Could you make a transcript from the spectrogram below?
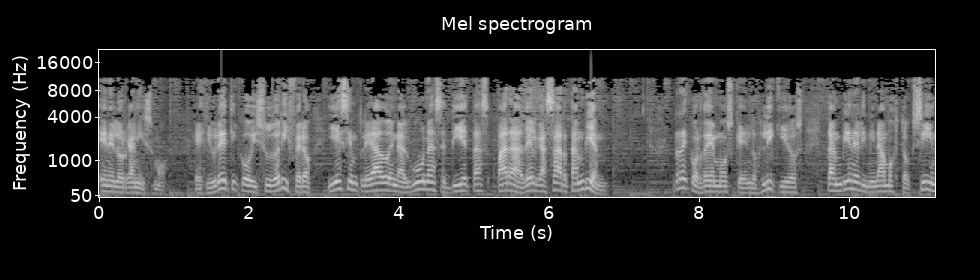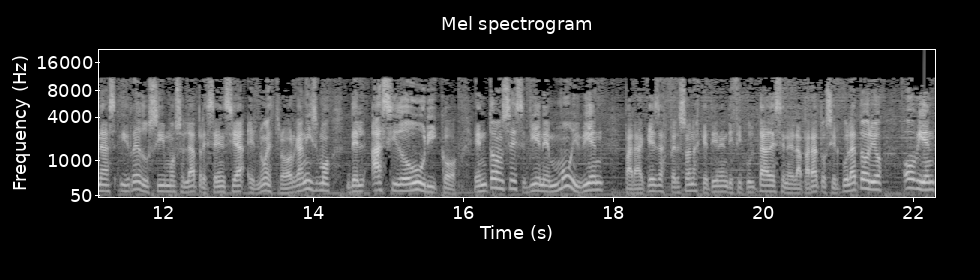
en el organismo. Es diurético y sudorífero y es empleado en algunas dietas para adelgazar también. Recordemos que en los líquidos también eliminamos toxinas y reducimos la presencia en nuestro organismo del ácido úrico. Entonces viene muy bien para aquellas personas que tienen dificultades en el aparato circulatorio o bien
